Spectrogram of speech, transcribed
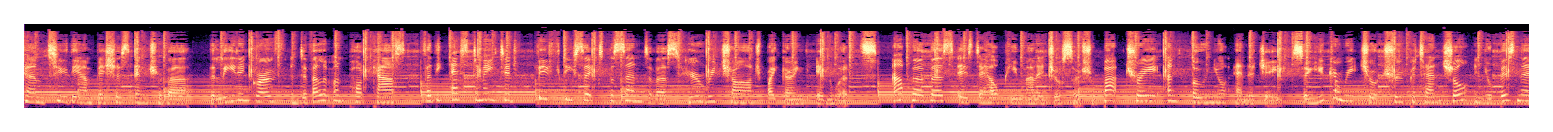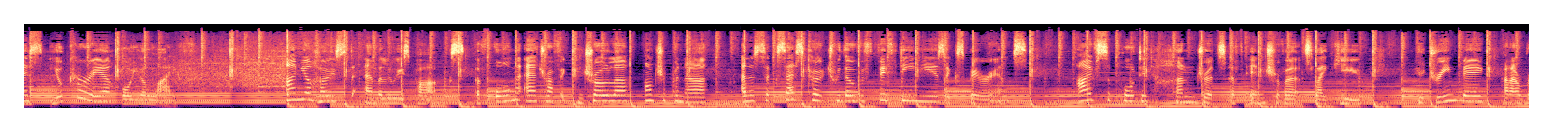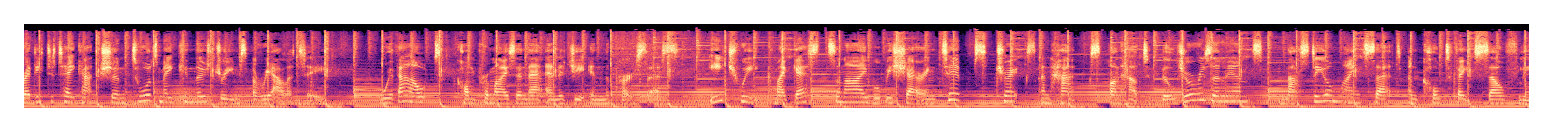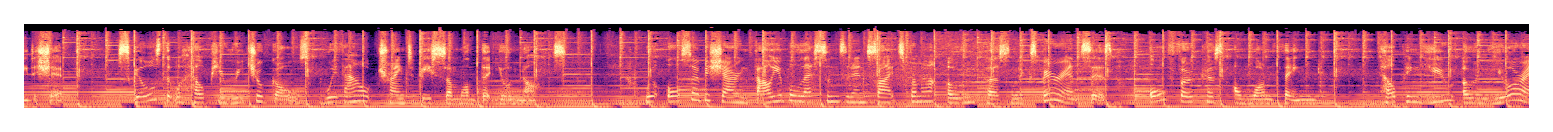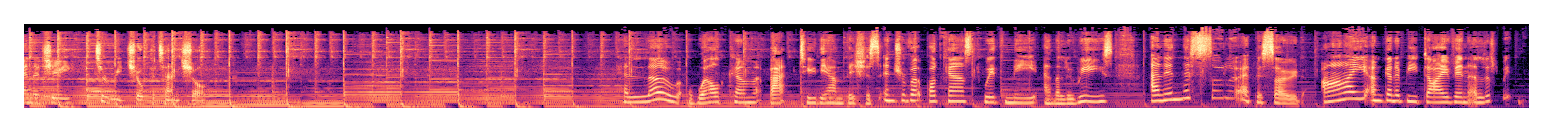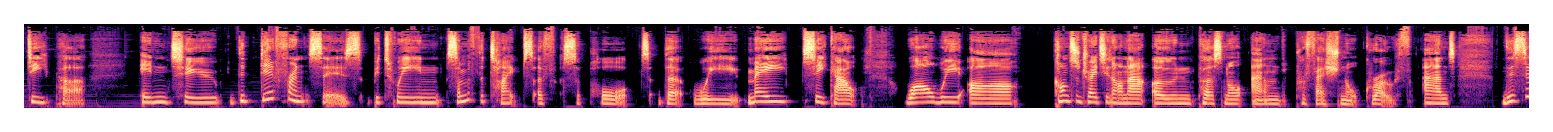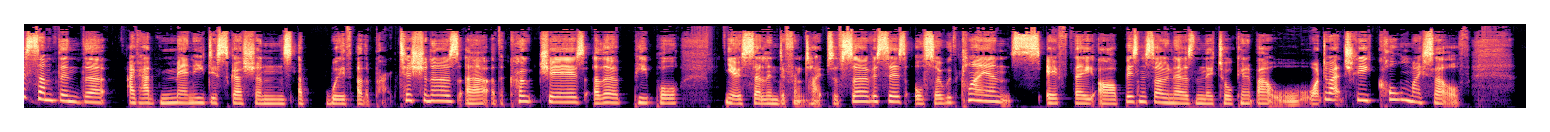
Welcome to The Ambitious Introvert, the leading growth and development podcast for the estimated 56% of us who recharge by going inwards. Our purpose is to help you manage your social battery and own your energy so you can reach your true potential in your business, your career, or your life. I'm your host, Emma Louise Parkes, a former air traffic controller, entrepreneur, and a success coach with over 15 years' experience. I've supported hundreds of introverts like you who dream big and are ready to take action towards making those dreams a reality without compromising their energy in the process. Each week, my guests and I will be sharing tips, tricks, and hacks on how to build your resilience, master your mindset, and cultivate self leadership. Skills that will help you reach your goals without trying to be someone that you're not. We'll also be sharing valuable lessons and insights from our own personal experiences, all focused on one thing helping you own your energy to reach your potential. Hello, welcome back to the Ambitious Introvert podcast with me, Emma Louise. And in this solo episode, I am going to be diving a little bit deeper into the differences between some of the types of support that we may seek out while we are concentrating on our own personal and professional growth. And this is something that I've had many discussions with other practitioners, uh, other coaches, other people, you know, selling different types of services, also with clients, if they are business owners and they're talking about what do I actually call myself?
